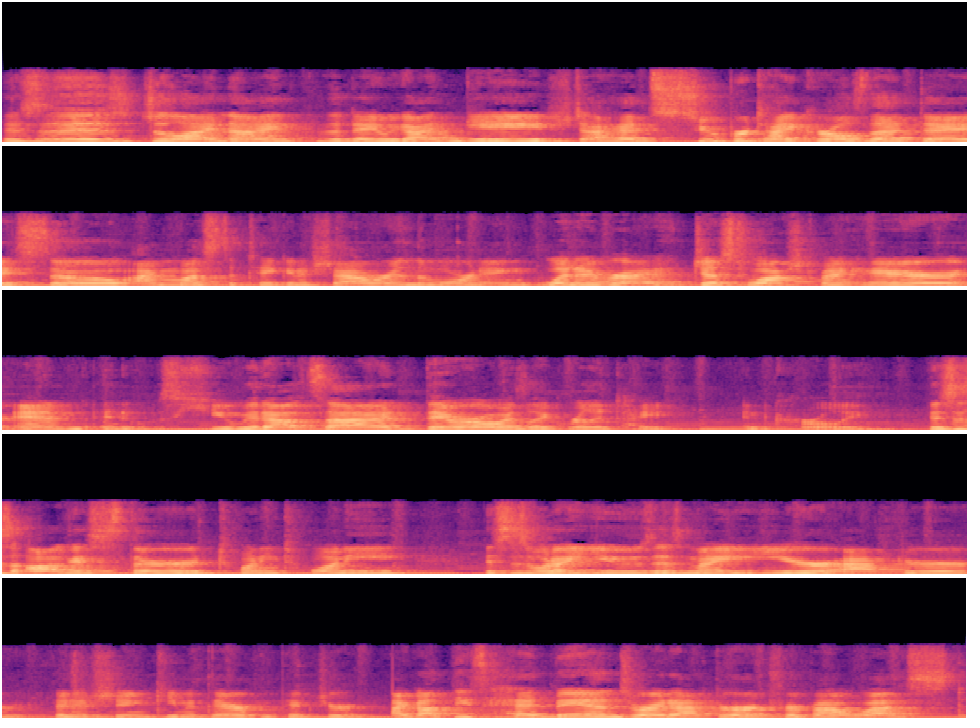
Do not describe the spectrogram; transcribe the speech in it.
This is July 9th, the day we got engaged. I had super tight curls that day, so I must have taken a shower in the morning. Whenever I had just washed my hair and, and it was humid outside, they were always like really tight and curly. This is August 3rd, 2020. This is what I use as my year after finishing chemotherapy picture. I got these headbands right after our trip out west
